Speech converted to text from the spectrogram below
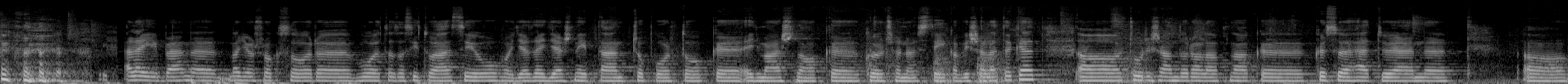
Elejében nagyon sokszor volt az a szituáció, hogy az egyes néptánc csoportok egymásnak kölcsönözték a viseleteket. A Csóri Sándor alapnak köszönhetően a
